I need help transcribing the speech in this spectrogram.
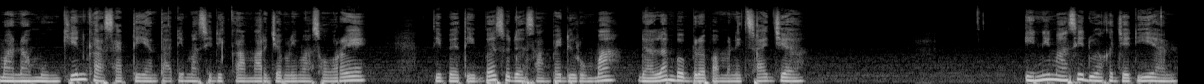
Mana mungkin Kak Septi yang tadi masih di kamar jam 5 sore, tiba-tiba sudah sampai di rumah dalam beberapa menit saja. Ini masih dua kejadian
